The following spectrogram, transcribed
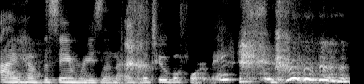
I have the same reason as the two before me.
